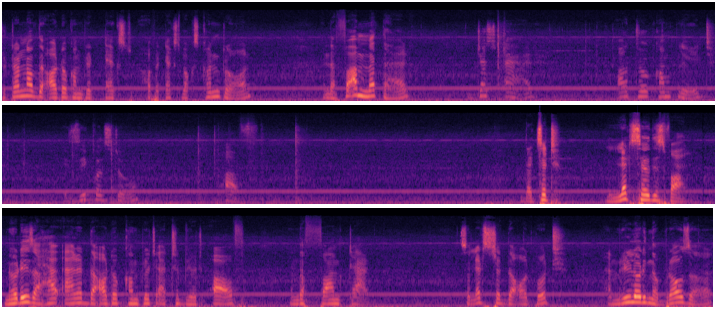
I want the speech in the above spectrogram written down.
To turn off the autocomplete text of a text box control in the form method just add autocomplete is equals to off that's it. Let's save this file. Notice I have added the autocomplete attribute of in the form tag. So let's check the output. I'm reloading the browser.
